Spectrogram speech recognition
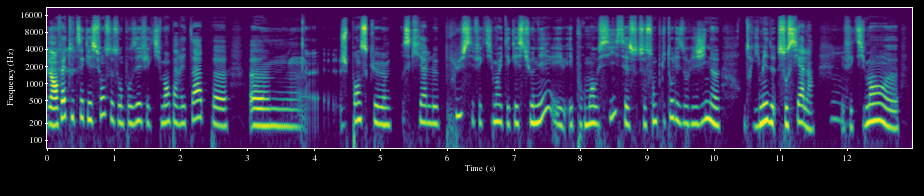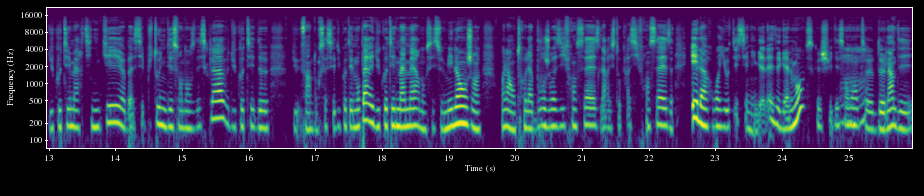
Non, en fait, toutes ces questions se sont posées effectivement par étapes. Euh, je pense que ce qui a le plus effectivement été questionné, et, et pour moi aussi, c'est- ce sont plutôt les origines euh, entre guillemets de, sociales. Effectivement, euh, du côté martiniquais, bah, c'est plutôt une descendance d'esclaves. Du côté de, enfin donc ça c'est du côté de mon père et du côté de ma mère, donc c'est ce mélange, voilà, entre la bourgeoisie française, l'aristocratie française et la royauté sénégalaise également, parce que je suis descendante Mhm. de l'un des,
